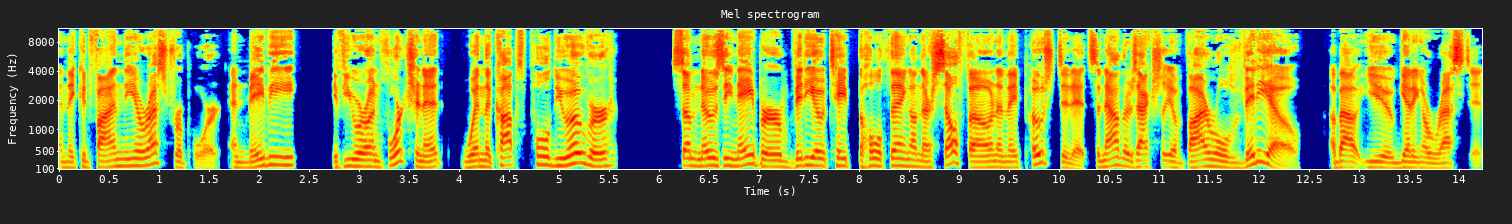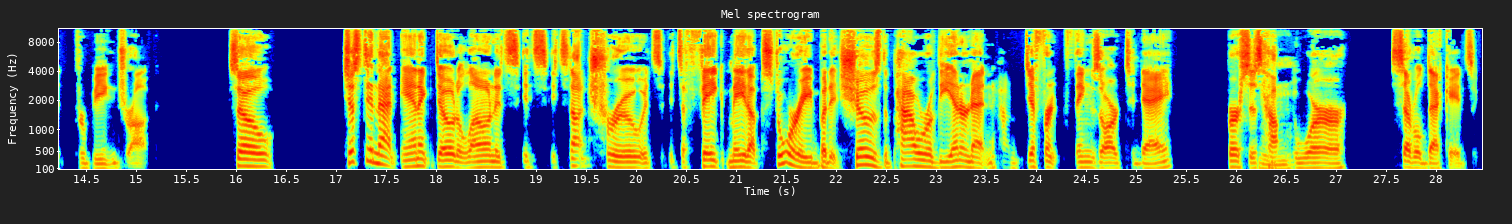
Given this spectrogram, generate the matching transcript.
and they could find the arrest report. And maybe if you were unfortunate, when the cops pulled you over, some nosy neighbor videotaped the whole thing on their cell phone and they posted it. So now there's actually a viral video about you getting arrested for being drunk. So just in that anecdote alone, it's, it's, it's not true. It's, it's a fake made up story, but it shows the power of the internet and how different things are today versus mm-hmm. how they were several decades ago.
